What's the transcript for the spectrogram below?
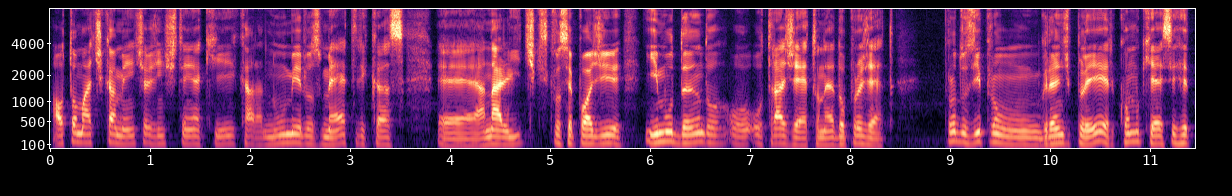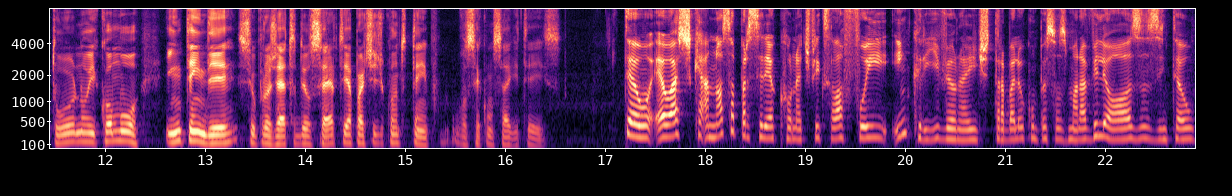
automaticamente a gente tem aqui, cara, números, métricas, é, analytics que você pode ir mudando o, o trajeto né, do projeto produzir para um grande player, como que é esse retorno e como entender se o projeto deu certo e a partir de quanto tempo você consegue ter isso. Então, eu acho que a nossa parceria com o Netflix ela foi incrível, né? A gente trabalhou com pessoas maravilhosas, então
